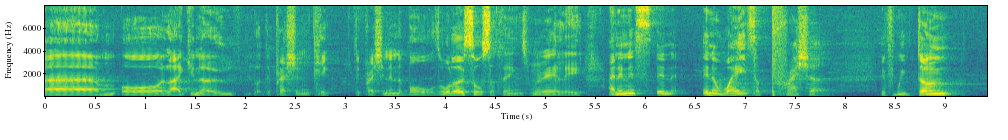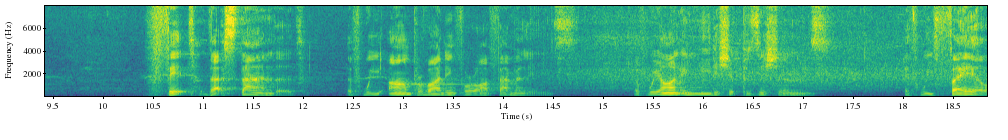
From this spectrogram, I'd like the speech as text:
Um, or like, you know, depression, kick depression in the balls, all those sorts of things, really. And in, its, in, in a way, it's a pressure. If we don't fit that standard, if we aren't providing for our families, if we aren't in leadership positions, if we fail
